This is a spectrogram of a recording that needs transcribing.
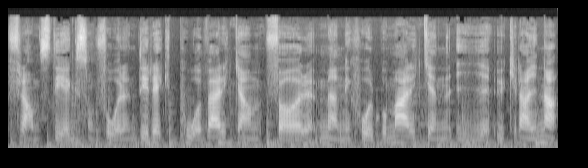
framsteg som får en direkt påverkan för människor på marken i Ukraina.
